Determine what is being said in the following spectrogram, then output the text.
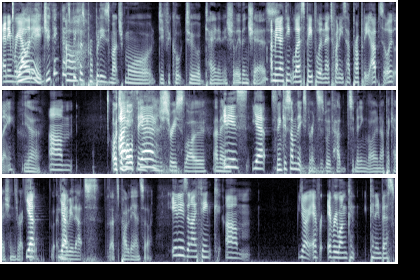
And in reality, Why? do you think that's Oh. because property is much more difficult to obtain initially than shares? I mean, I think less people in their 20s have property, absolutely. yeah. Um, Oh, it's a I- whole thing. yeah. Industry slow. I mean, it is, yeah, Think of some of the experiences we've had submitting loan applications, right? Yep. Yep. Maybe that's that's part of the answer. It is, and I think um, you know every, everyone can can invest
